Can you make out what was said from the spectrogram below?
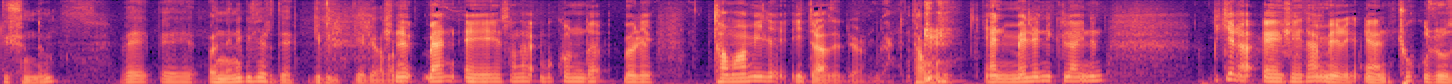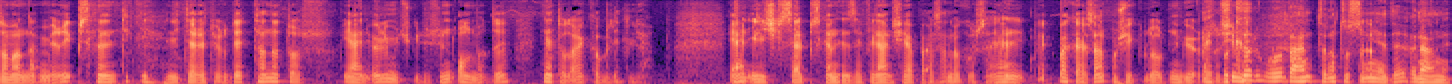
düşündüm ve e, önlenebilirdi gibi geliyor bana. Şimdi ben e, sana bu konuda böyle tamamıyla itiraz ediyorum Bülent. Tamam. Yani Melanie Klein'in bir kere e, şeyden beri yani çok uzun zamandan beri psikanalitik literatürde Thanatos yani ölüm içgüdüsünün olmadığı net olarak kabul ediliyor. Yani ilişkisel psikanalize falan şey yaparsan okursan yani bakarsan o şekilde olduğunu görürsün. Evet, bakıyorum ama ben Tanatos'un yine de önemli.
